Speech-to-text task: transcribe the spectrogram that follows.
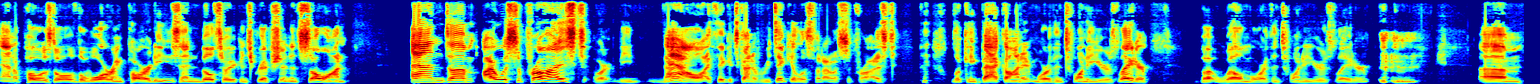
and opposed all the warring parties and military conscription and so on. And um, I was surprised, or I mean, now I think it's kind of ridiculous that I was surprised, looking back on it more than 20 years later, but well more than 20 years later. um,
